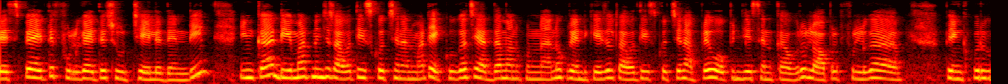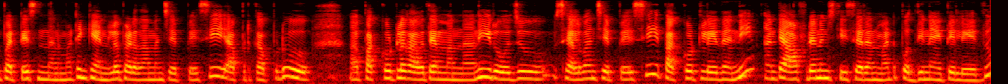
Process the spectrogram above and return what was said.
రెసిపీ అయితే ఫుల్గా అయితే షూట్ చేయలేదండి. ఇంకా డీమార్ట్ నుంచి రవ్వ తీసుకొచ్చాను అనమాట ఎక్కువగా చేద్దాం అనుకున్నాను. ఒక రెండు కేజీలు రవ్వ తీసుకొచ్చాను. అప్పుడే ఓపెన్ చేశాను కవరు. లోపల ఫుల్గా పెంకు పురుగు పట్టేసింది అనమాట ఇంకా ఎండలో పెడదామని చెప్పేసి అప్పటికప్పుడు పక్కోట్లో రవ్వ తెమ్మన్నాను. ఈరోజు సెలవు అని చెప్పేసి పక్కోట్ లేదని అంటే హాఫ్ డే నుంచి తీశారనమాట పొద్దున్న అయితే లేదు.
